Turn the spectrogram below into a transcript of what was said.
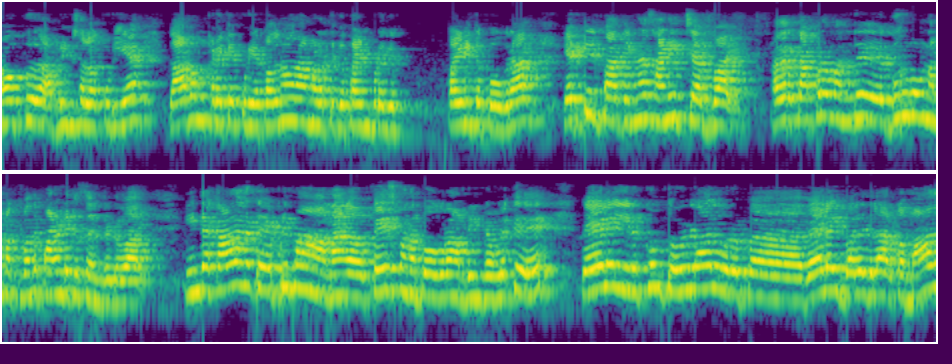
நோக்கு அப்படின்னு சொல்லக்கூடிய லாபம் கிடைக்கக்கூடிய பதினோராம் இடத்துக்கு பயன்படு பயணிக்க போகிறார். எட்டில் பார்த்தீங்கன்னா சனி செவ்வாய். அதற்கப்புறம் வந்து குருவும் நமக்கு வந்து பன்னெண்டுக்கு சென்றுடுவார். இந்த காலகட்டம் எப்படிம்மா நாங்கள் ஃபேஸ் பண்ண போகிறோம் அப்படின்றவங்களுக்கு வேலை இருக்கும் தொழிலால் ஒரு ப வேலை பல இதெல்லாம் இருக்கும். மாத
